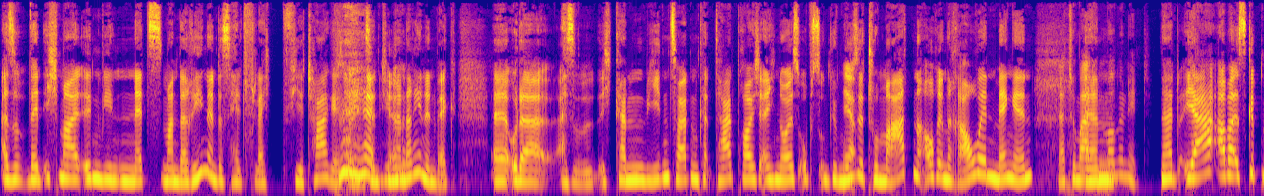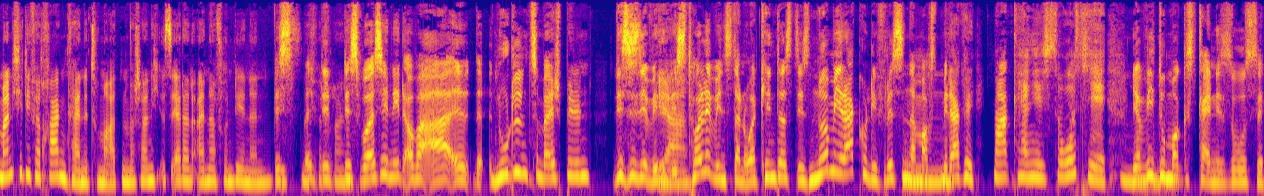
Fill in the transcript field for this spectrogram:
Also wenn ich mal irgendwie ein Netz Mandarinen, das hält vielleicht vier Tage, dann sind die Mandarinen weg. Äh, oder also ich kann jeden zweiten Tag brauche ich eigentlich neues Obst und Gemüse, Ja. Tomaten auch in rauen Mengen. Na, Tomaten Ähm, mag ich nicht. Na, ja, aber es gibt manche, die vertragen keine Tomaten. Wahrscheinlich ist er dann einer von denen. Das, äh, das weiß ich nicht, aber auch äh, Nudeln zum Beispiel, das ist ja wieder Ja. Mhm. das Tolle, wenn du dann ein Kind hast, das nur Miracoli fressen, dann machst du Miracoli, ich mag keine Soße. Ja, wie, du magst keine Soße?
